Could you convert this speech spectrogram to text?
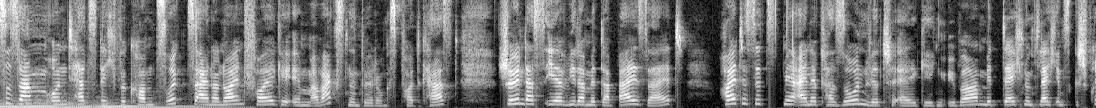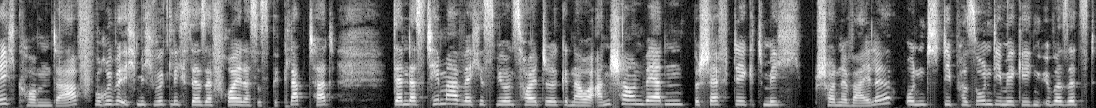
zusammen und herzlich willkommen zurück zu einer neuen Folge im Erwachsenenbildungspodcast. Schön, dass ihr wieder mit dabei seid. Heute sitzt mir eine Person virtuell gegenüber, mit der ich nun gleich ins Gespräch kommen darf, worüber ich mich wirklich sehr, sehr freue, dass es geklappt hat. Denn das Thema, welches wir uns heute genauer anschauen werden, beschäftigt mich schon eine Weile und die Person, die mir gegenüber sitzt,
